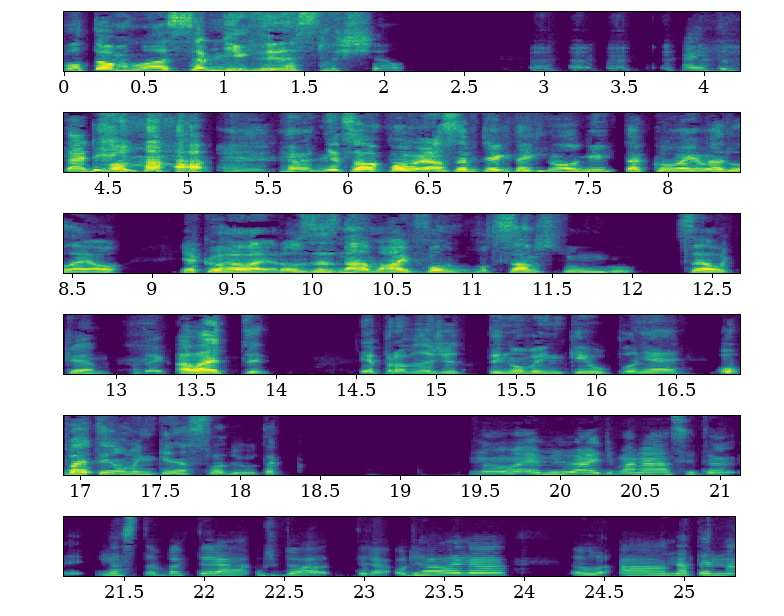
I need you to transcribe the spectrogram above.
o tomhle jsem nikdy neslyšel. A je to tady. Něco vám povím, já jsem v těch technologiích takovej vedle, jo. Jako hele, rozeznám iPhone od Samsungu. Celkem. Tak. Ale ty, je pravda, že ty novinky úplně, úplně ty novinky nesleduju, tak No, MIUI 12 je ta nastavba, která už byla teda odhalena eh, a na ten,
